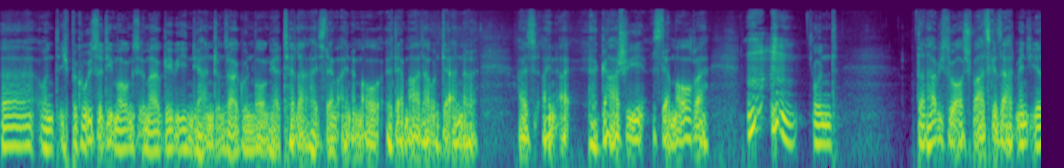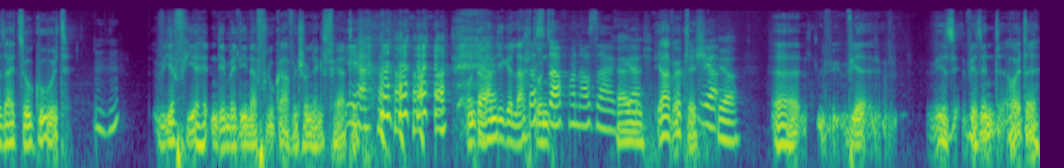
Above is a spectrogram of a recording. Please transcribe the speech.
Äh, und ich begrüße die morgens immer, gebe ihnen die Hand und sage, guten Morgen, Herr Teller, heißt der eine Mau äh, der Maler und der andere heißt ein, ein Herr Gashi ist der Maurer. Und dann habe ich so aus Spaß gesagt, Mensch, ihr seid so gut. Mhm. Wir vier hätten den Berliner Flughafen schon längst fertig. Ja, Und da haben die gelacht das und darf man auch sagen. Herrlich. ja, wirklich. Ja. Ja. äh, wir, wir, wir sind heute,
